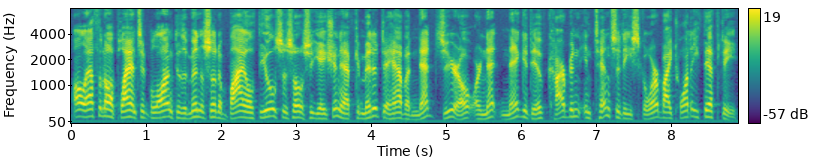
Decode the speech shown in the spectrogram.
All ethanol plants that belong to the Minnesota Biofuels Association have committed to have a net zero or net negative carbon intensity score by 2050.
